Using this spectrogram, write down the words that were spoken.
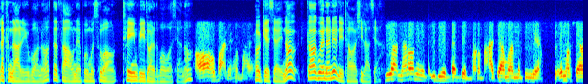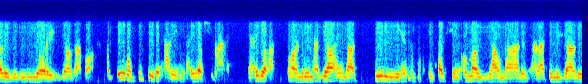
လက္ခဏာတွေကိုပေါ့နော်သက်သာအောင်နဲ့ပုံမဆိုးအောင်ထိန်းပေးသွားတဲ့သဘောပေါ့ဆရာနော်အော်ဟုတ်ပါတယ်ဟုတ်ပါတယ်ဟုတ်ကဲ့ဆရာကြီးနောက်ကာကွယ်နိုင်တဲ့အနေအထားရှိလားဆရာဒီကများတော့ဒီ idiot တက်တဲ့ဘာမှအားကြောင့်မမသိရဲ့ emotional ဒီဒီရောရောကပေါ့ ဒီကိုပြစ်စီတဲ့အားတွေနိုင်လို့ရှိပါတယ်အဲဒီတော့ဟိုလူနာပြောရင်တော့ဒီ infection အုံနောက်ရောင်တာတို့အလား chemical တွေ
